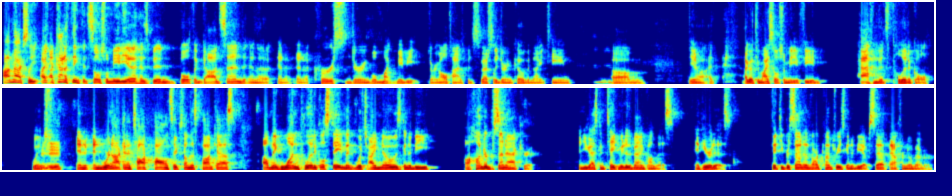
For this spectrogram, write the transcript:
I'm actually I, I kind of think that social media has been both a godsend and a and a, and a curse during well, might maybe during all times, but especially during COVID nineteen. Mhm. Um, you know, I I go through my social media feed. Half of it's political, which Mhm. and and we're not going to talk politics on this podcast. I'll make one political statement, which I know is going to be hundred percent accurate, and you guys can take me to the bank on this. And here it is: fifty percent of our country is going to be upset after November.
